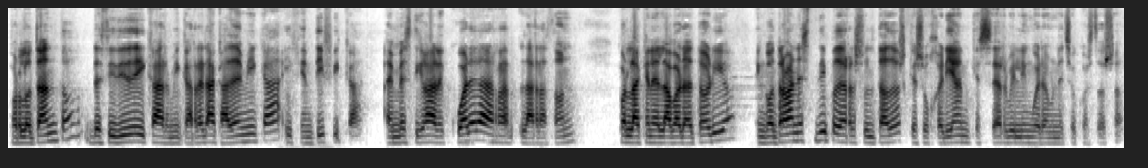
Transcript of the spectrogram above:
Por lo tanto, decidí dedicar mi carrera académica y científica a investigar cuál era la razón por la que en el laboratorio encontraban este tipo de resultados que sugerían que ser bilingüe era un hecho costoso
